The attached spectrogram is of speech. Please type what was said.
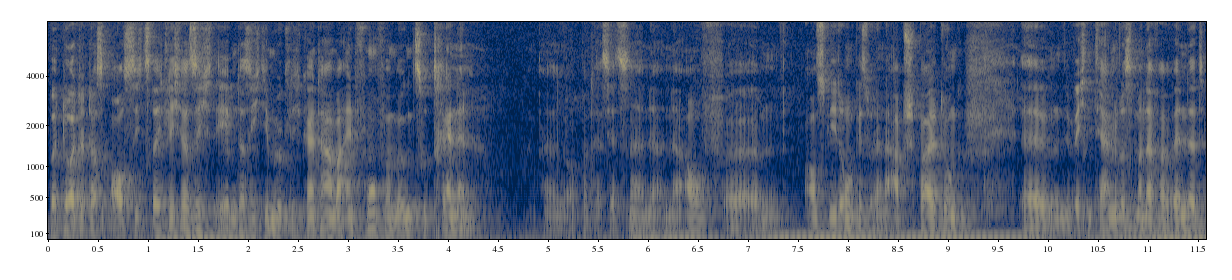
bedeutet aus aussichtsrechtlicher Sicht eben, dass ich die Möglichkeit habe, ein Fondsvermögen zu trennen. Also ob das jetzt eine, eine Auf, äh, Ausgliederung ist oder eine Abspaltung äh, welchen Terminus man da verwendet,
